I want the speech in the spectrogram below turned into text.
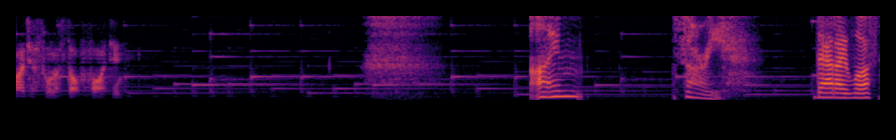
I just want to stop fighting. I'm sorry that I lost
